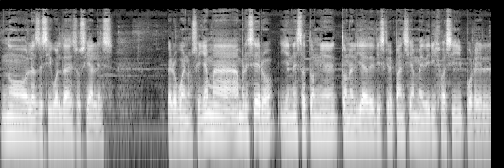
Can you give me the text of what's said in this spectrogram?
no las desigualdades sociales. Pero bueno, se llama hambre cero y en esta tonalidad de discrepancia me dirijo así por el,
